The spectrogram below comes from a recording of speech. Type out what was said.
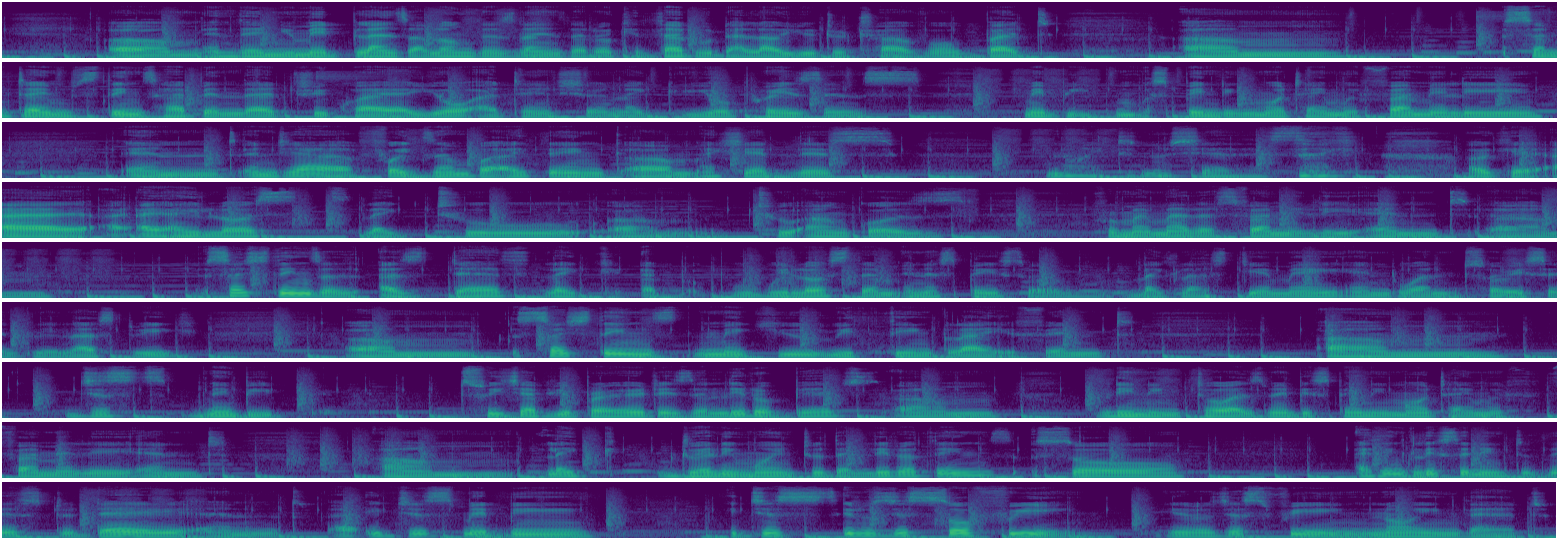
um and then you made plans along those lines that okay that would allow you to travel. But um sometimes things happen that require your attention like your presence maybe spending more time with family. And and yeah for example i think um i shared this. No i did not share this. Okay I, I i lost like two um two uncles from my mother's family and um such things as, as death like uh, we lost them in a space of like last year may and one so recently last week. Um such things make you rethink life and um just maybe switch up your priorities a little bit um leaning towards maybe spending more time with family and um like dwelling more into the little things so I think listening to this today and uh, it just made me it just it was just so freeing. It was just freeing knowing that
